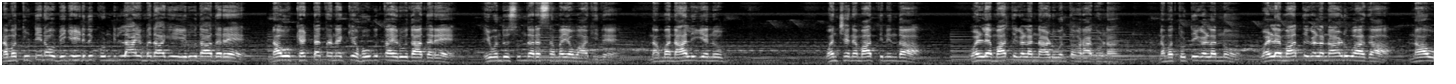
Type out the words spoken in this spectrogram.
ನಮ್ಮ ತುಟಿ ನಾವು ಬಿಗಿ ಹಿಡಿದುಕೊಂಡಿಲ್ಲ ಎಂಬುದಾಗಿ ಇರುವುದಾದರೆ, ನಾವು ಕೆಟ್ಟತನಕ್ಕೆ ಹೋಗುತ್ತಾ ಇರುವುದಾದರೆ, ಈ ಒಂದು ಸುಂದರ ಸಮಯವಾಗಿದೆ. ನಮ್ಮ ನಾಲಿಗೆಯನ್ನು ವಂಚನೆ ಮಾತಿನಿಂದ ಒಳ್ಳೆ ಮಾತುಗಳನ್ನಾಡುವಂಥವರಾಗೋಣ. ನಮ್ಮ ತುಟಿಗಳನ್ನು ಒಳ್ಳೆ ಮಾತುಗಳನ್ನಾಡುವಾಗ ನಾವು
